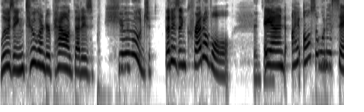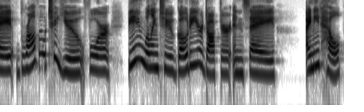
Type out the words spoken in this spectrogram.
losing 200 pounds. That is huge That is incredible. And I also want to say bravo to you for being willing to go to your doctor and say, I need help.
